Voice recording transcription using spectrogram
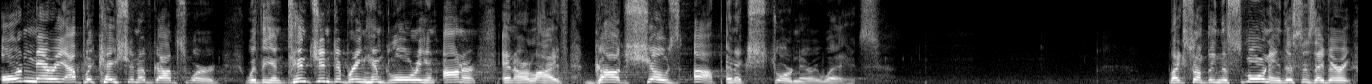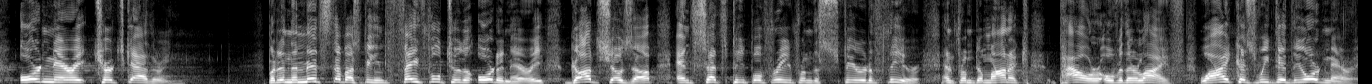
ordinary application of God's word, with the intention to bring Him glory and honor in our life, God shows up in extraordinary ways. Like something this morning, this is a very ordinary church gathering. But in the midst of us being faithful to the ordinary, God shows up and sets people free from the spirit of fear and from demonic power over their life. Why? Because we did the ordinary.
